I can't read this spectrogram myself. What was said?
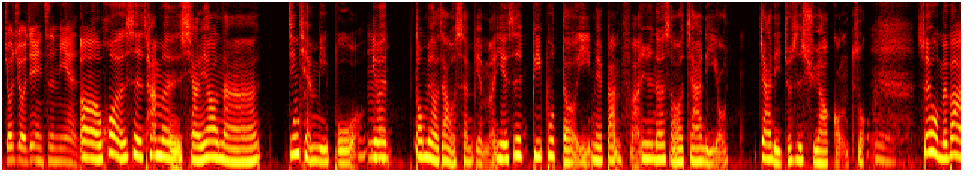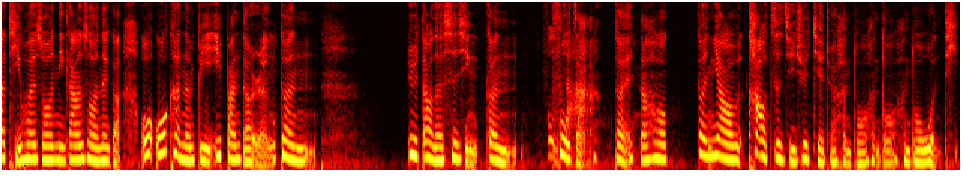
久久见一次面，嗯、呃，或者是他们想要拿金钱弥补我，因为都没有在我身边嘛，也是逼不得已，没办法，因为那时候家里有家里就是需要工作，嗯，所以我没办法体会说你刚刚说的那个，我我可能比一般的人更遇到的事情更复杂，复杂，对，然后。更要靠自己去解决很多很多很多问题，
